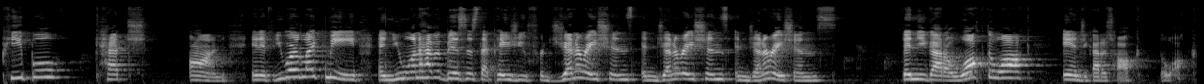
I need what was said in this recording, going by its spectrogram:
People catch on. And if you are like me and you want to have a business that pays you for generations and generations and generations, then you got to walk the walk and you got to talk the walk.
